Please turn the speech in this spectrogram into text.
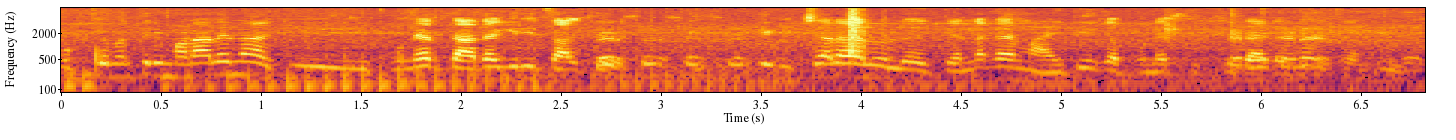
मुख्यमंत्री म्हणाले ना की पुण्यात दादागिरी चालते. सर सर सर तर ते विचारायला आलेलो त्यांना काय माहिती आहे का पुण्यात किती दादागिरी चालते?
